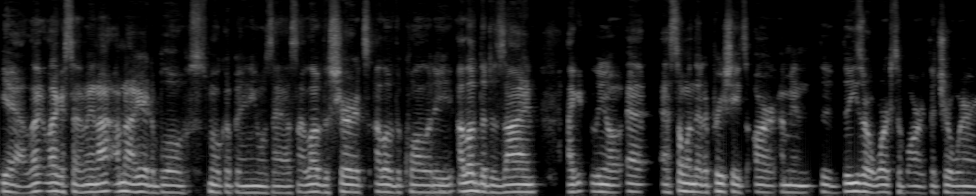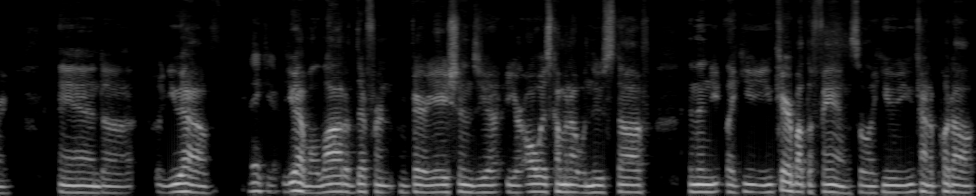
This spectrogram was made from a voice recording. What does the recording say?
Yeah, like like I said, man, I, am not here to blow smoke up anyone's ass. I love the shirts. I love the quality. I love the design. I, you know, as, as someone that appreciates art, I mean, the, these are works of art that you're wearing, and uh, you have. Thank you. You have a lot of different variations. You you're always coming out with new stuff, and then you like you you care about the fans. So like you you kind of put out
